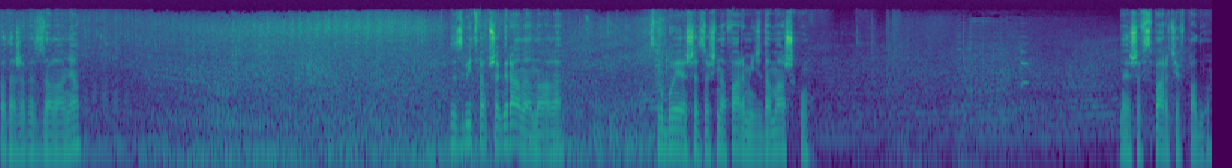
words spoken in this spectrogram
Szkoda, że bez zalania. To jest bitwa przegrana, no ale spróbuję jeszcze coś nafarmić Damaszku. No jeszcze wsparcie wpadło.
